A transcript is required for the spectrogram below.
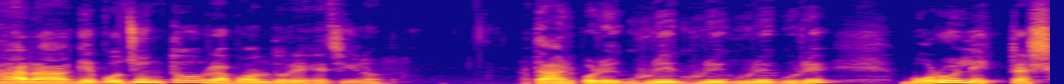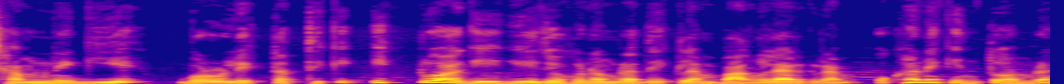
তার আগে পর্যন্ত ওরা বন্ধ রেখেছিল। তারপরে ঘুরে ঘুরে ঘুরে ঘুরে বড় লেকটার সামনে গিয়ে বড় লেকটার থেকে একটু আগিয়ে গিয়ে যখন আমরা দেখলাম বাংলার গ্রাম, ওখানে কিন্তু আমরা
